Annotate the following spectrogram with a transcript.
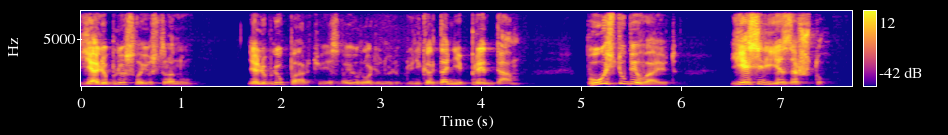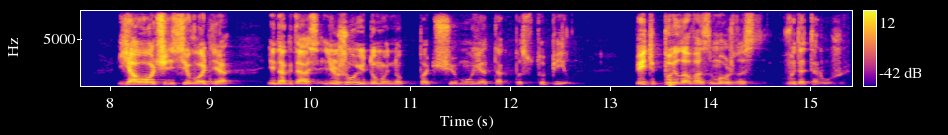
Я люблю свою страну, я люблю партию, я свою родину люблю, никогда не предам. Пусть убивают, если есть за что. Я очень сегодня иногда лежу и думаю, ну почему я так поступил? Ведь была возможность выдать оружие.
